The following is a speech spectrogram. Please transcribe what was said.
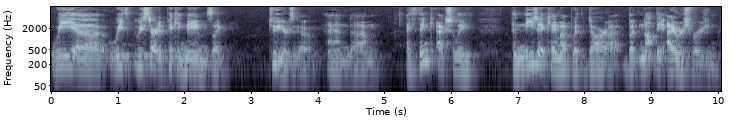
we uh, we we started picking names like two years ago, and um, I think actually Anita came up with Dara, but not the Irish version,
